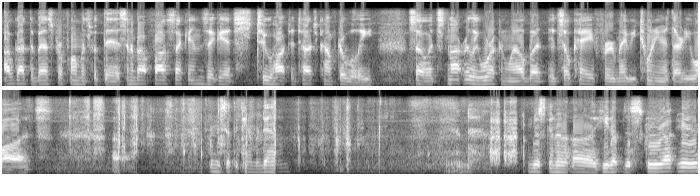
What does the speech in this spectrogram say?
I've got the best performance with this. In about 5 seconds it gets too hot to touch comfortably. So it's not really working well, but it's okay for maybe 20 or 30 watts. Uh, let me set the camera down. And I'm just going to uh, heat up this screw right here.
